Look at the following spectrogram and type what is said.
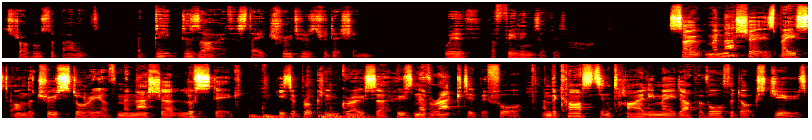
struggles to balance a deep desire to stay true to his tradition with the feelings of his heart. So, Menashe is based on the true story of Menashe Lustig. He's a Brooklyn grocer who's never acted before, and the cast's entirely made up of Orthodox Jews,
